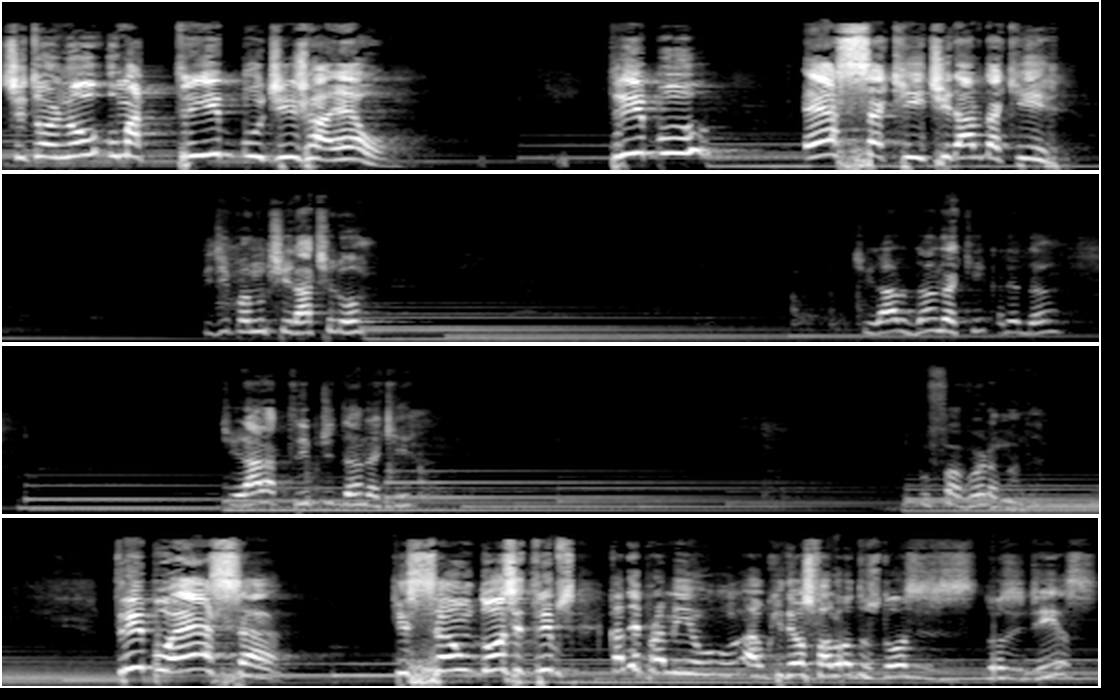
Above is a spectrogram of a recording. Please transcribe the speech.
se tornou uma tribo de Israel. Tribo essa aqui, tiraram daqui. Pedi para não tirar, tirou. Tiraram Dan daqui, cadê Dan? Tiraram a tribo de Dan daqui. Por favor, Amanda. Tribo essa, que são 12 tribos. Cadê para mim o, o, que Deus falou dos 12, 12 dias?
